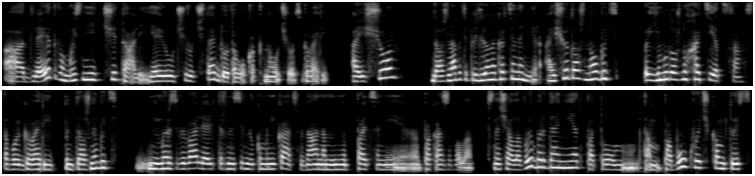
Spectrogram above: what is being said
А для этого мы с ней читали. Я ее учила читать до того, как научилась говорить. А еще должна быть определенная картина мира. А еще должно быть, ему должно хотеться с тобой говорить. Должны быть мы развивали альтернативную коммуникацию, да, она мне пальцами показывала. Сначала выбор да нет, потом там по буквочкам, то есть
